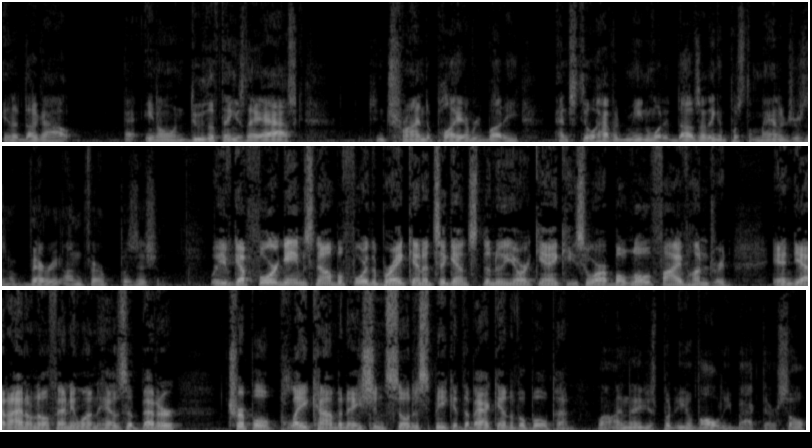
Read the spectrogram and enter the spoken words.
in a dugout, eh, you know, and do the things they ask, and trying to play everybody and still have it mean what it does. I think it puts the managers in a very unfair position. Well, you've got four games now before the break, and it's against the New York Yankees, who are below 500. And yet, I don't know if anyone has a better triple play combination, so to speak, at the back end of a bullpen. Well, and they just put Eovaldi back there. So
